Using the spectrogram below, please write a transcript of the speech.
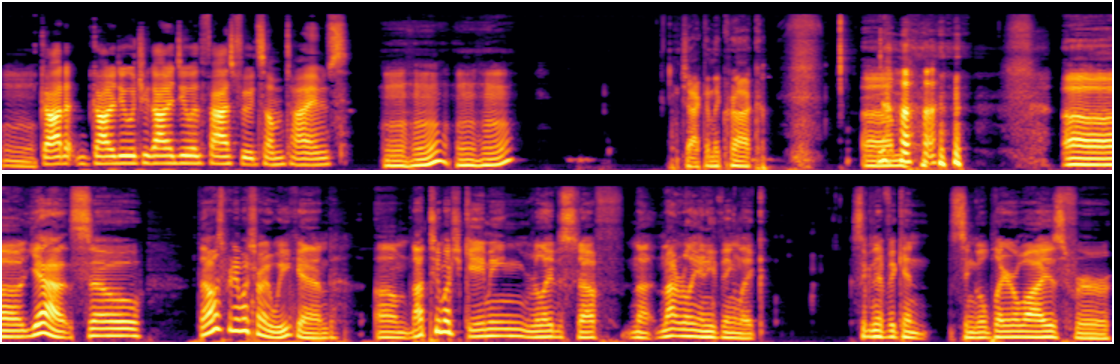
Mm. Gotta gotta do what you gotta do with fast food sometimes. Mm-hmm. Mm-hmm. Jack in the Crack. Um, uh, yeah. So that was pretty much my weekend. Um, not too much gaming related stuff. Not not really anything like significant single player wise for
